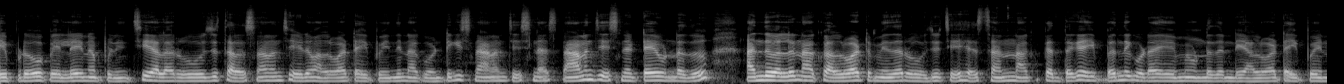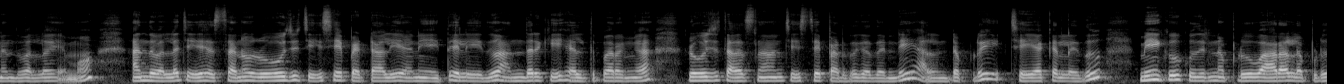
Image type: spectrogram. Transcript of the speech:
ఎప్పుడో పెళ్ళైనప్పటి నుంచి అలా రోజు తలస్నానం చేయడం అలవాటు అయిపోయింది నాకు ఒంటికి స్నానం చేసిన స్నానం చేసినట్టే ఉండదు. అందువల్ల నాకు అలవాటు మీద రోజు చేసేస్తాను. నాకు పెద్దగా ఇబ్బంది కూడా ఏమీ ఉండదండి. అలవాటు అయిపోయినందువల్ల ఏమో అందువల్ల చేసేస్తాను. రోజు చేసే పెట్టాలి అని అయితే లేదు. అందరికీ హెల్త్ పరంగా రోజు తలస్నానం చేస్తే పడదు కదండి. అలాంటప్పుడు చేయక్కర్లేదు. మీకు కుదిరినప్పుడు వారాలప్పుడు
